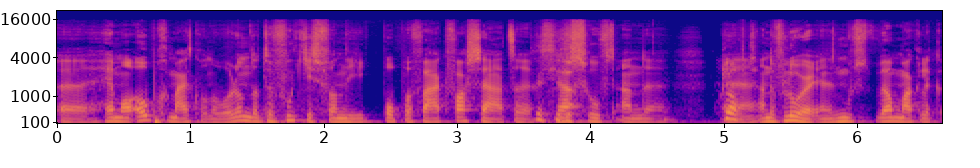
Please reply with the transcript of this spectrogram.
eh, helemaal opengemaakt konden worden. Omdat de voetjes van die poppen vaak vast zaten. Precies. Geschroefd aan de, Klopt. aan de vloer. En het moest wel makkelijk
